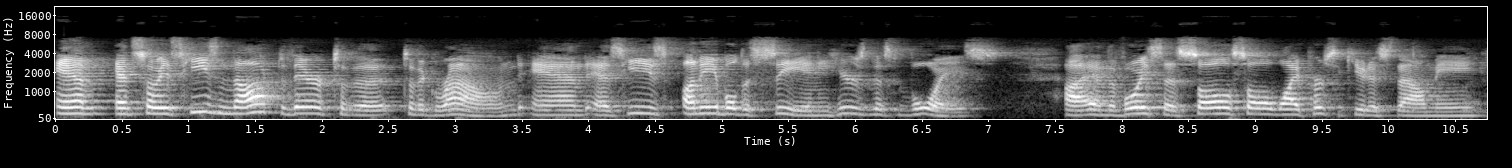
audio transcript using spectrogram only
And, and so as he's knocked there to the, to the ground, and as he's unable to see, and he hears this voice, uh, and the voice says, Saul, Saul, why persecutest thou me?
